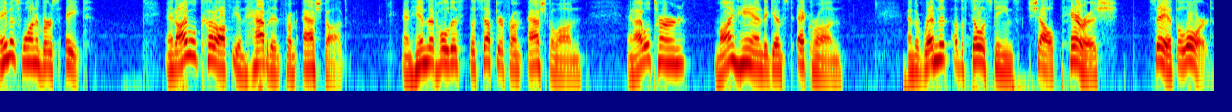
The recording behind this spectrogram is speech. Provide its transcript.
Amos 1 and verse 8 And I will cut off the inhabitant from Ashdod, and him that holdeth the scepter from Ashkelon, and I will turn mine hand against Ekron, and the remnant of the Philistines shall perish, saith the Lord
